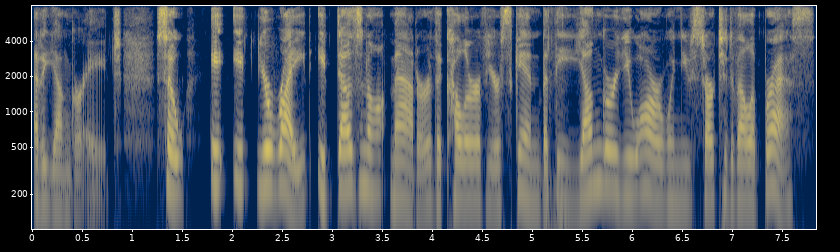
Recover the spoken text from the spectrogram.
at a younger age. So it, it, you're right, it does not matter the color of your skin, but mm-hmm. the younger you are when you start to develop breasts,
